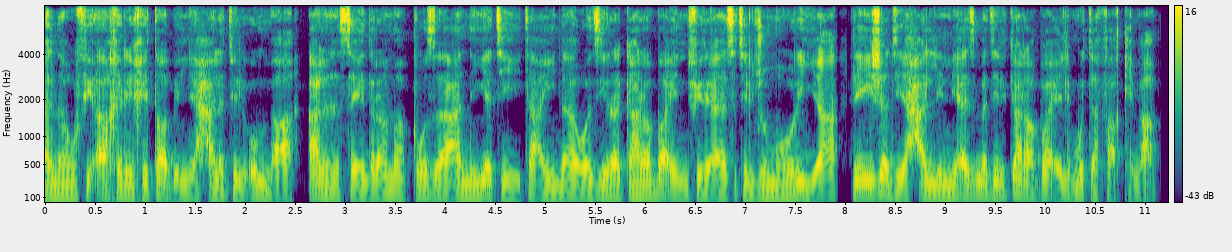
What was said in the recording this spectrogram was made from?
أنه في آخر خطاب لحالة الأمة أعلن السيد رامابوزا عن نيته تعيين وزير كهرباء في رئاسة الجمهورية لإيجاد حل لأزمة الكهرباء المتفاقمة.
